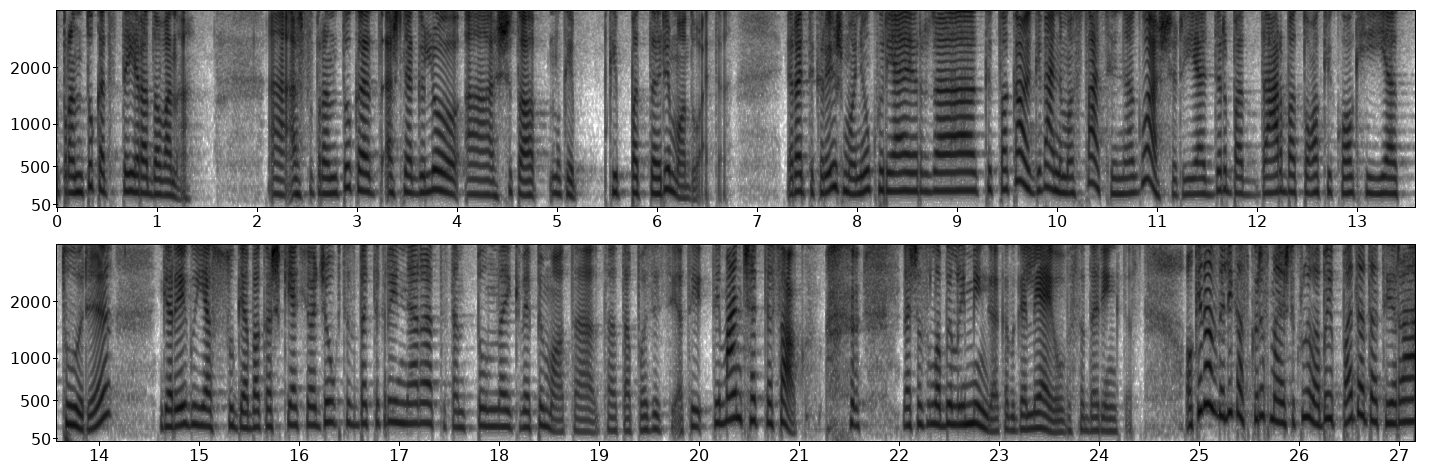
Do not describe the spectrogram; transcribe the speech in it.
suprantu, kad tai yra dovana. Aš suprantu, kad aš negaliu šito, nu, kaip, kaip patarimo duoti. Yra tikrai žmonių, kurie yra kitokio gyvenimo situacijoje negu aš ir jie dirba darbą tokį, kokį jie turi. Gerai, jeigu jie sugeba kažkiek jo džiaugtis, bet tikrai nėra tai tam pilna įkvėpimo ta, ta, ta pozicija. Tai, tai man čia tiesiog, aš esu labai laiminga, kad galėjau visada rinktis. O kitas dalykas, kuris man iš tikrųjų labai padeda, tai yra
